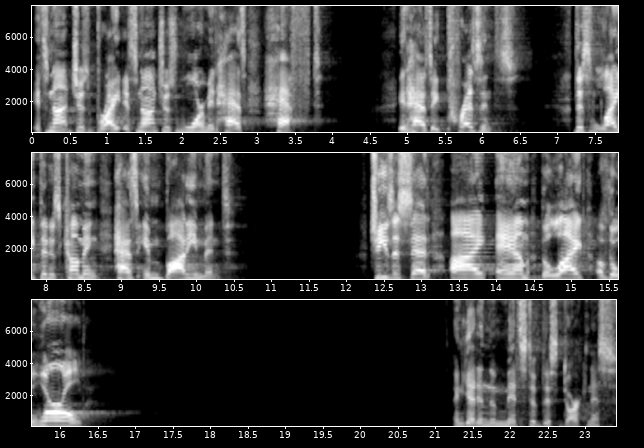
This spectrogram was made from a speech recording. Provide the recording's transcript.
It's not just bright, it's not just warm, it has heft, it has a presence. This light that is coming has embodiment. Jesus said, I am the light of the world. And yet, in the midst of this darkness,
